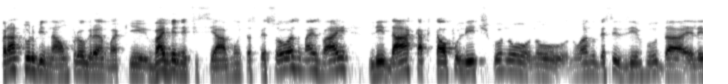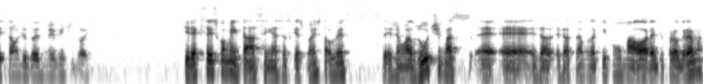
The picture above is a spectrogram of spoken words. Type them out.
para turbinar um programa que vai beneficiar muitas pessoas, mas vai lhe dar capital político no, no, no ano decisivo da eleição de 2022. Queria que vocês comentassem essas questões, talvez sejam as últimas. É, é, já, já estamos aqui com uma hora de programa,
